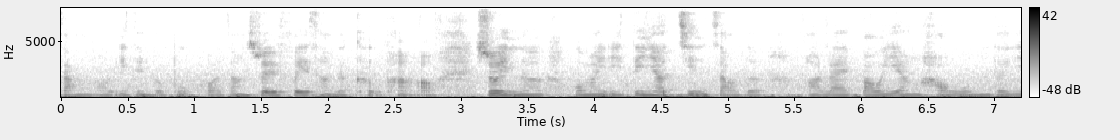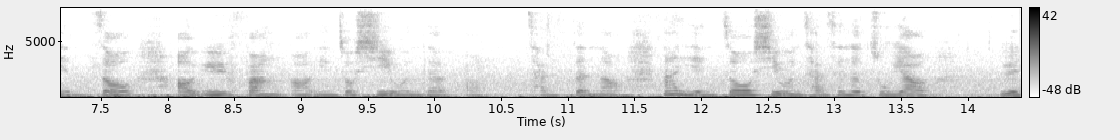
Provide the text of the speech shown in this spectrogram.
张哦，一点都不夸张，所以非常的可怕啊、所以呢，我们一定要尽早的啊来保养好我们的眼周哦，预防啊眼周细纹的啊产生哦。那眼周细纹产生的主要原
